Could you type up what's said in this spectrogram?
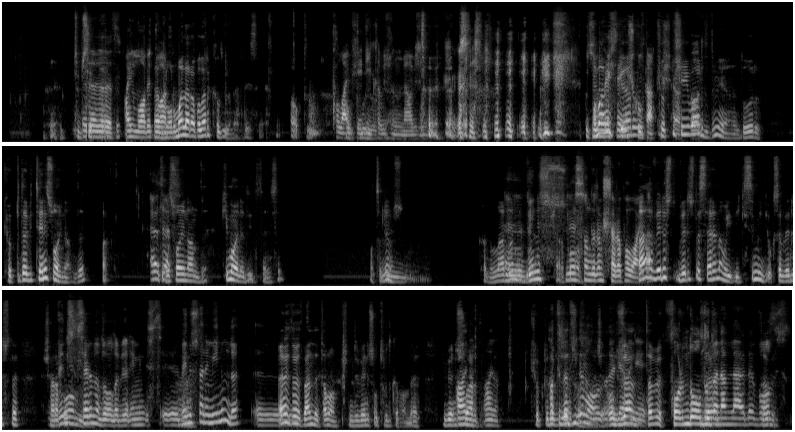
Tüm Evet, evet. Aynı muhabbet Ya vardı. normal arabalar kalıyor neredeyse. Yani. Altı. Kolay bir şey değil tabii yani. canım ya bizim. Ama evet, bir 2005'teymiş ara Kultart'mış. köprü şeyi vardı değil mi yani? Doğru. Köprüde bir tenis oynandı. Bak Evet tenis evet. oynandı. Kim oynadıydı tenisi? Hatırlıyor musun? Kadınlardan Ee? Venüs'le sanırım Şarapova'ydı. Ha Venüs, Venüs'le Serena mıydı? İkisi miydi? Yoksa Venüs'le Sharapova Venüs mıydı? Serena da olabilir. Emin, e, Venüs'ten eminim de. e, Evet evet ben de tamam. Şimdi Venüs oturdu kafamda. Evet. Venüs Aynen, vardı. aynen. Köprüde Hatırladın değil mi o. O güzeldi hani- tabii. Formda olduğu Güzel. dönemlerde Boğaz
